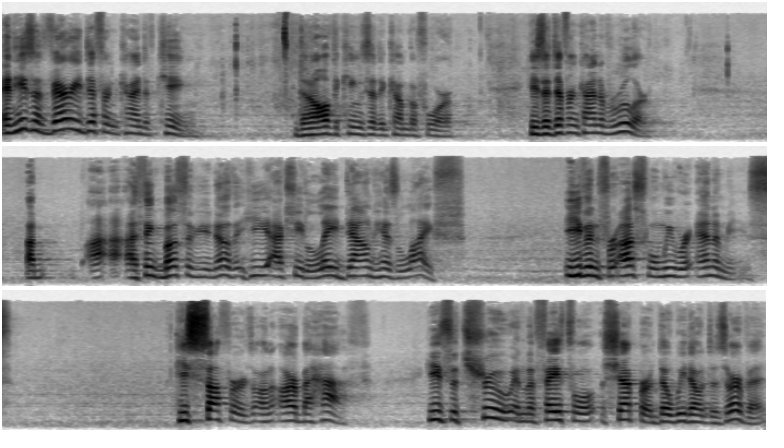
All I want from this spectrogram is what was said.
And he's a very different kind of king than all the kings that had come before. He's a different kind of ruler. Um, I, I think most of you know that he actually laid down his life even for us when we were enemies. He suffers on our behalf. He's the true and the faithful shepherd, though we don't deserve it.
